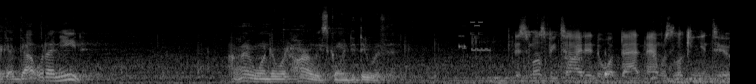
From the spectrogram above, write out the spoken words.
Like I've got what I need. I wonder what Harley's going to do with it. This must be tied into what Batman was looking into.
